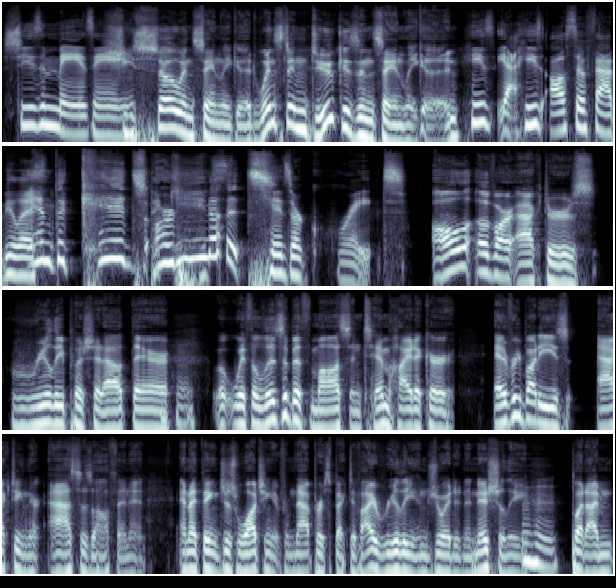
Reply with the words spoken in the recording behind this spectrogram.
She's amazing. She's so insanely good. Winston Duke is insanely good. he's yeah, he's also fabulous. And the kids are kids- nuts. Kids are great. All of our actors really push it out there. Mhm. With Elisabeth Moss and Tim Heidecker, everybody's acting their asses off in it. And I think just watching it from that perspective, I really enjoyed it initially. Mhm. But I'm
